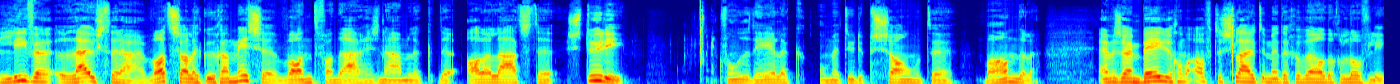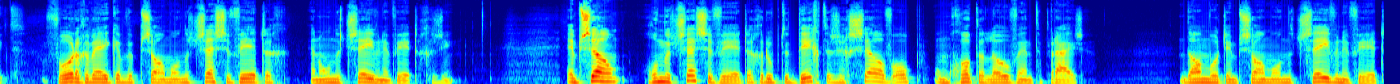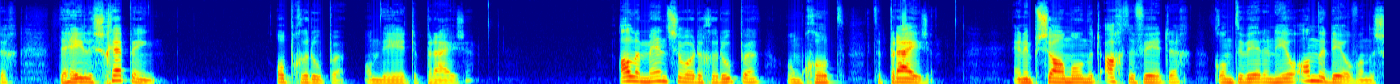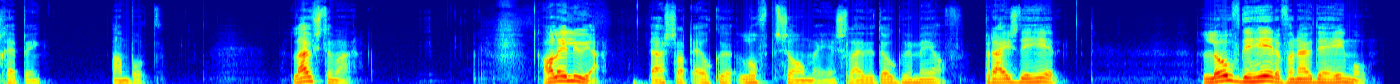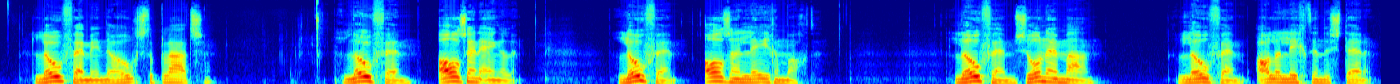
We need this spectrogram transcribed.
Lieve luisteraar, wat zal ik u gaan missen? Want vandaag is namelijk de allerlaatste studie. Ik vond het heerlijk om met u de psalmen te behandelen. En we zijn bezig om af te sluiten met een geweldig loflied. Vorige week hebben we psalm 146 en 147 gezien. In psalm 146 roept de dichter zichzelf op om God te loven en te prijzen. Dan wordt in psalm 147 de hele schepping opgeroepen om de Heer te prijzen. Alle mensen worden geroepen om God te prijzen. En in Psalm 148 komt er weer een heel ander deel van de schepping aan bod. Luister maar. Halleluja. Daar staat elke lofpsalm mee en sluit het ook weer mee af. Prijs de Heer. Loof de Heer vanuit de hemel. Loof Hem in de hoogste plaatsen. Loof Hem, al zijn engelen. Loof Hem, al zijn legermachten. Loof Hem, zon en maan. Loof Hem, alle lichtende sterren.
